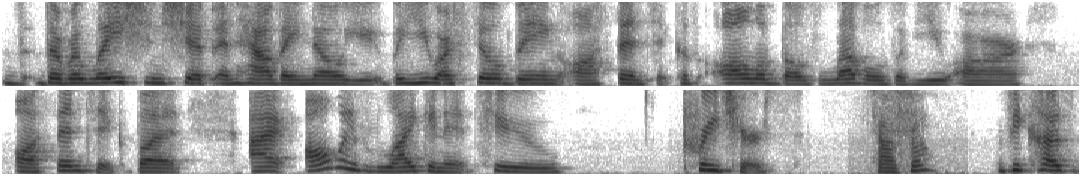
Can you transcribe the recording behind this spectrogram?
the relationship and how they know you, but you are still being authentic because all of those levels of you are authentic. But I always liken it to preachers How so? Because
